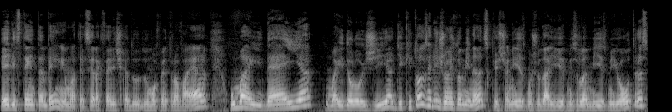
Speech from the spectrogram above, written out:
Eles têm também, uma terceira característica do, do movimento Nova Era, uma ideia, uma ideologia de que todas as religiões dominantes, cristianismo, judaísmo, islamismo e outras,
